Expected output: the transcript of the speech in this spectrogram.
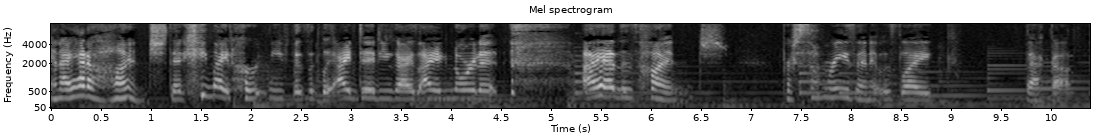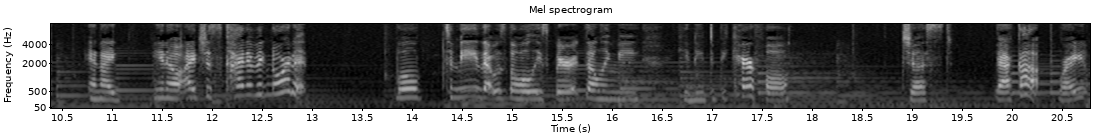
And I had a hunch that he might hurt me physically. I did, you guys. I ignored it. I had this hunch for some reason, it was like, back up. And I, you know, I just kind of ignored it. Well, to me, that was the Holy Spirit telling me, you need to be careful. Just back up, right?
